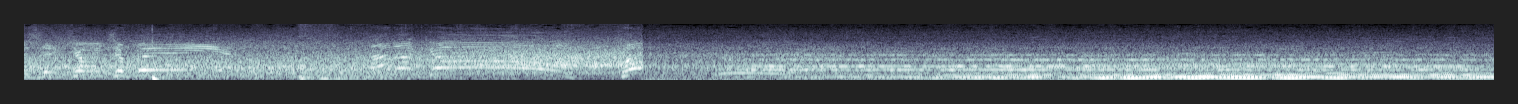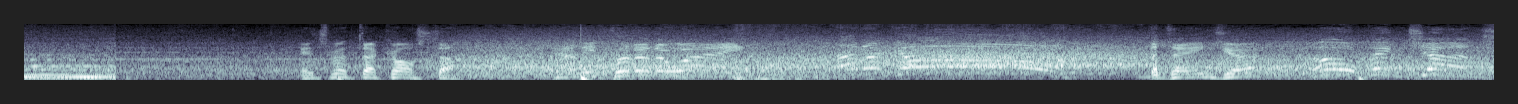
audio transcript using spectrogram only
Is it going to be? And a goal! It's with Da Costa. Can he put it away? And a goal! The danger. Oh, big chance.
